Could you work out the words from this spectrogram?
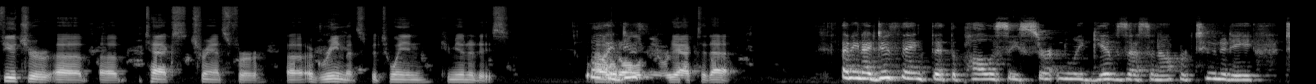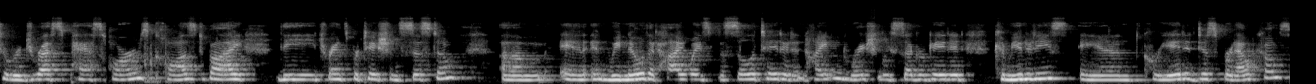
future uh, uh, tax transfer uh, agreements between communities. Well, How would all of you react to that? I mean, I do think that the policy certainly gives us an opportunity to redress past harms caused by the transportation system. Um, and, and we know that highways facilitated and heightened racially segregated communities and created disparate outcomes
